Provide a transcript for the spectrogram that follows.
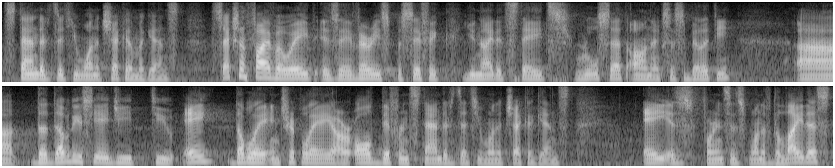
standards that you want to check them against. Section 508 is a very specific United States rule set on accessibility. Uh, the WCAG 2A, AA, and AAA are all different standards that you want to check against. A is, for instance, one of the lightest.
